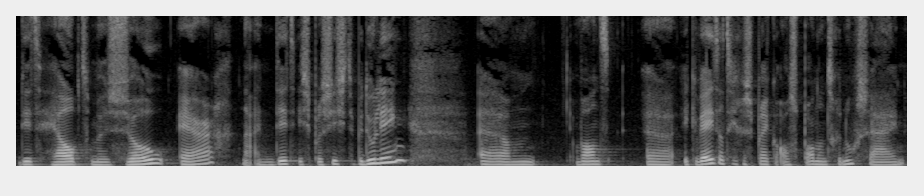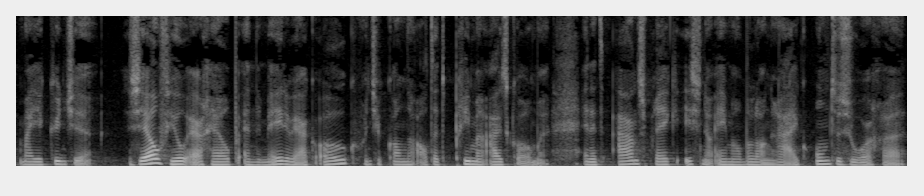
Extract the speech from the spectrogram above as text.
Dit helpt me zo erg. Nou, en dit is precies de bedoeling. Um, want uh, ik weet dat die gesprekken al spannend genoeg zijn, maar je kunt je zelf heel erg helpen en de medewerker ook, want je kan er altijd prima uitkomen. En het aanspreken is nou eenmaal belangrijk om te zorgen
